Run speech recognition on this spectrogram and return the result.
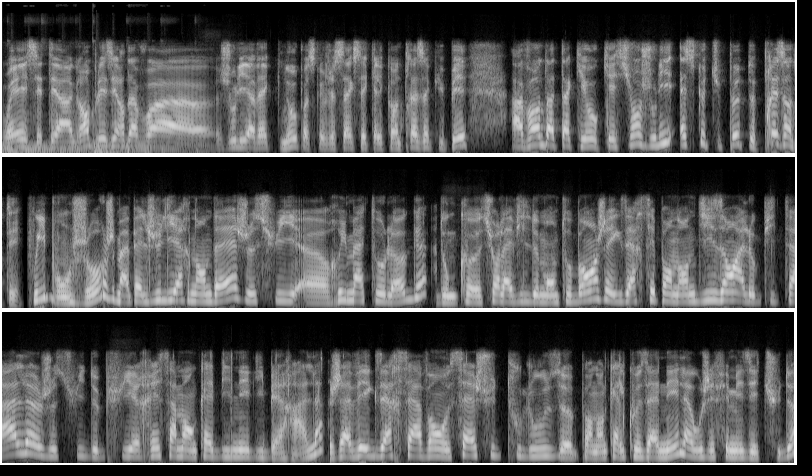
Oui, c'était un grand plaisir d'avoir euh, Julie avec nous parce que je sais que c'est quelqu'un de très occupé. Avant d'attaquer aux questions, Julie, est-ce que tu peux te présenter? Oui, bonjour, je m'appelle Julie Hernandez, je suis euh, rhumatologue donc euh, sur la ville de Montauban. J'ai exercé pendant 10 ans à l'hôpital, je suis depuis récemment en cabinet libéral. J'avais exercé avant au CHU de Toulouse pendant quelques années, là où j'ai fait mes études.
